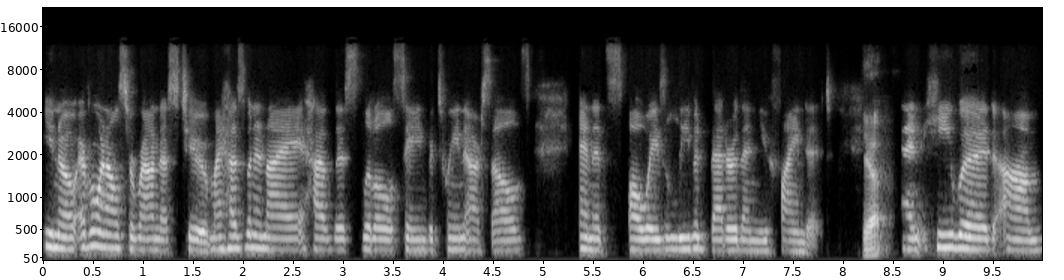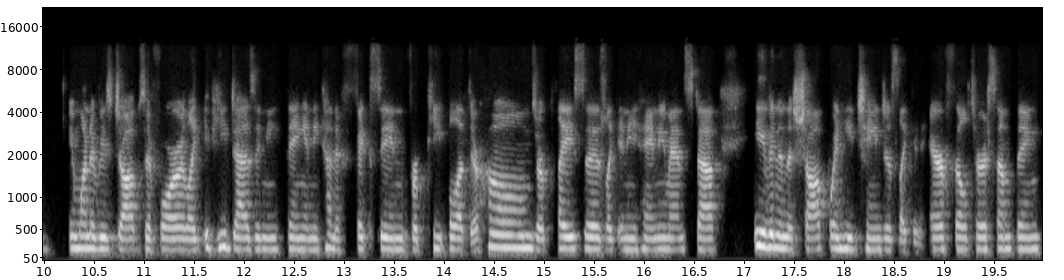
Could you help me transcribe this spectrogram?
you know, everyone else around us too. My husband and I have this little saying between ourselves, and it's always leave it better than you find it. Yeah. and he would um, in one of his jobs before like if he does anything any kind of fixing for people at their homes or places like any handyman stuff even in the shop when he changes like an air filter or something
